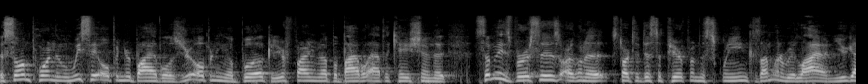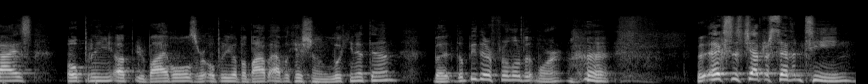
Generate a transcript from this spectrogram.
It's so important that when we say open your Bibles, you're opening a book or you're firing up a Bible application, that some of these verses are going to start to disappear from the screen because I'm going to rely on you guys opening up your Bibles or opening up a Bible application and looking at them. But they'll be there for a little bit more. but Exodus chapter 17,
